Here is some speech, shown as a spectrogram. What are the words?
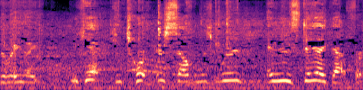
The way like you can't contort yourself in this weird and then stay like that for.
